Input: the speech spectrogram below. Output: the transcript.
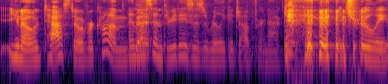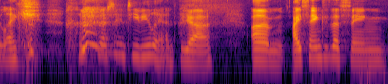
you know, task to overcome. And that- listen, three days is a really good job for an actor. Truly, like, especially in TV land. Yeah. Um, I think the thing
